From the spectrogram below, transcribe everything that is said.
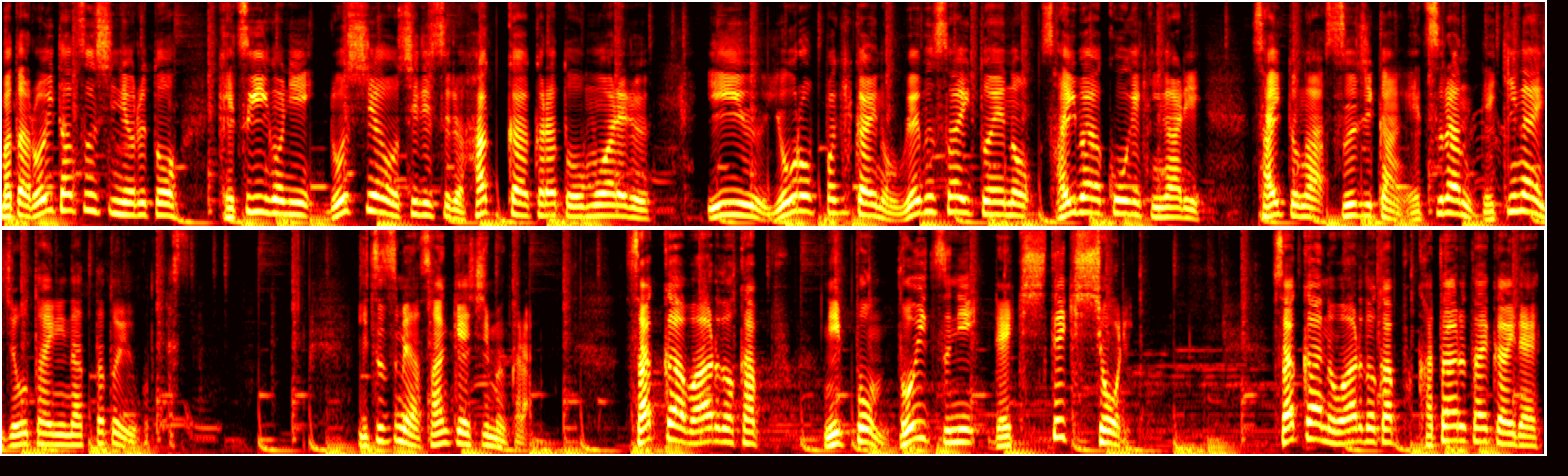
またロイター通信によると決議後にロシアを支持するハッカーからと思われる EU ヨーロッパ議会のウェブサイトへのサイバー攻撃がありサイトが数時間閲覧できない状態になったということです。5つ目は産経新聞から。サッカーワールドカップ日本ドイツに歴史的勝利。サッカーのワールドカップカタール大会で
